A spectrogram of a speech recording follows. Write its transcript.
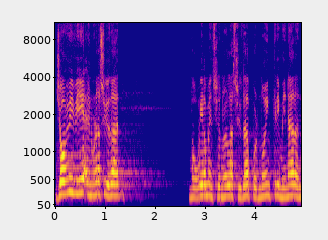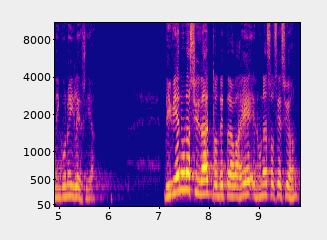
Yo viví en una ciudad, no voy a mencionar la ciudad por no incriminar a ninguna iglesia. Viví en una ciudad donde trabajé en una asociación,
